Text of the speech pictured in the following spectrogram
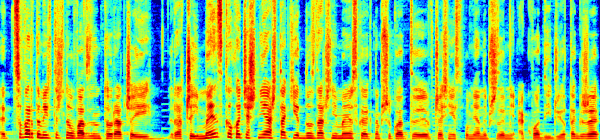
E, co warto mieć też na uwadze, no to raczej, raczej męsko, chociaż nie aż tak jednoznacznie męsko, jak na przykład wcześniej wspomniany przeze mnie Aquadigio. Także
